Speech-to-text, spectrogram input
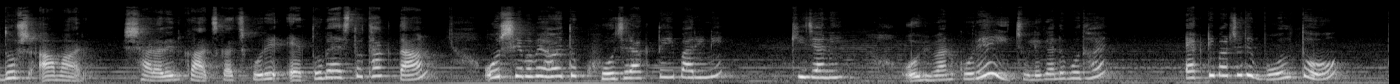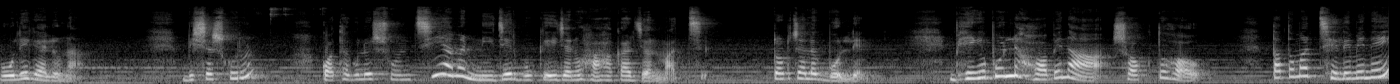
দোষ আমার। সারাদিন কাজ কাজ করে এত ব্যস্ত থাকতাম, ওর সেভাবে হয়তো খোঁজ রাখতেই পারিনি। কি জানি, অভিমান করেই চলে গেল বোধ হয় একটিবার যদি বলতো, বলে গেল না। বিশ্বাস করুন কথাগুলো শুনছি, আমার নিজের বুকেই যেন হাহাকার জন্মাচ্ছে। টোটোচালক বললেন, ভেঙে পড়লে হবে না, শক্ত হও। তা তোমার ছেলে মেয়ে নেই?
